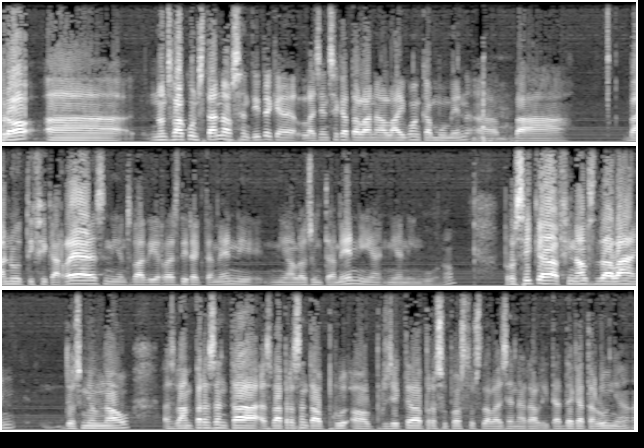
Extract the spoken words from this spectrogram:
Però eh, no ens va constar en el sentit de que l'Agència Catalana de l'Aigua en cap moment eh, va, va notificar res, ni ens va dir res directament, ni, ni a l'Ajuntament ni, ni a ningú. No? Però sí que a finals de l'any 2009 es, van presentar, es va presentar el, pro, el projecte de pressupostos de la Generalitat de Catalunya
